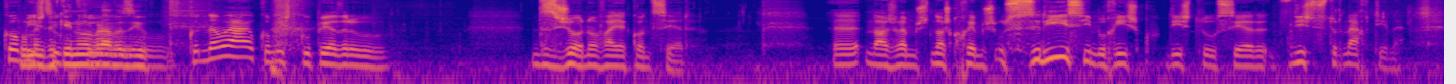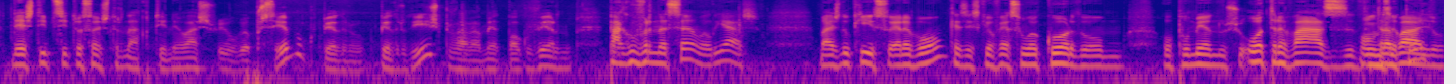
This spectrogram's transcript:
Como Pelo menos aqui não haverá vazio. Não há, como isto que o Pedro desejou não vai acontecer. Uh, nós vamos nós corremos o seríssimo risco disto ser disto se tornar rotina deste tipo de situações se tornar rotina eu acho eu, eu percebo o que o Pedro Pedro diz provavelmente para o governo para a governação aliás mais do que isso, era bom, quer dizer, que houvesse um acordo ou, ou pelo menos outra base de um trabalho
